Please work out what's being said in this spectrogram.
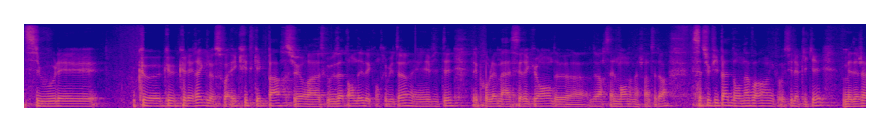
si vous voulez que, les règles soient écrites quelque part sur ce que vous attendez des contributeurs et éviter des problèmes assez récurrents de, harcèlement, de machin, etc. Ça suffit pas d'en avoir un, il faut aussi l'appliquer. Mais déjà,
